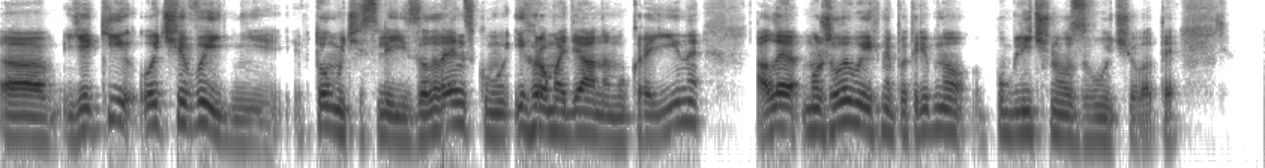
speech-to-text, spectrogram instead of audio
е, які очевидні, в тому числі і Зеленському, і громадянам України, але можливо їх не потрібно публічно озвучувати.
